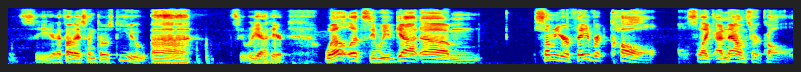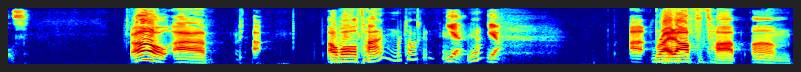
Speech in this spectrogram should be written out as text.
let's see. I thought I sent those to you. Uh, let's see what we got here. Well, let's see. We've got um, some of your favorite calls, like announcer calls. Oh, uh, of all time, we're talking. Yeah, yeah. yeah. uh, right off the top, um,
